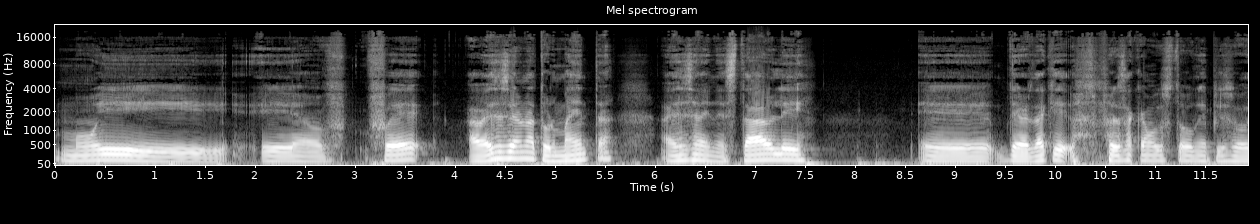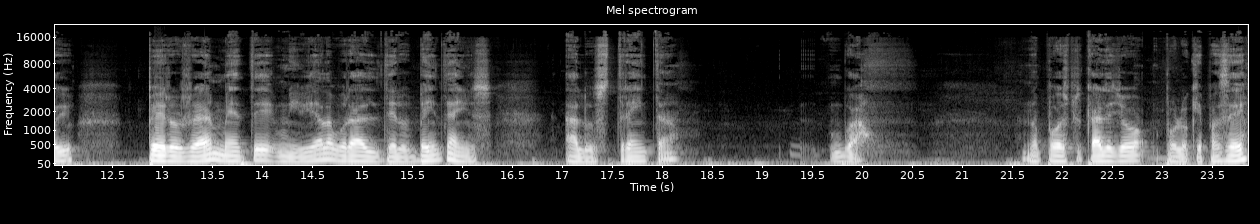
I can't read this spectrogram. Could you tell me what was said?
muy, eh, fue, a veces era una tormenta, a veces era inestable. Eh, de verdad que sacamos todo un episodio, pero realmente mi vida laboral de los 20 años a los 30, wow, no puedo explicarle yo por lo que pasé.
